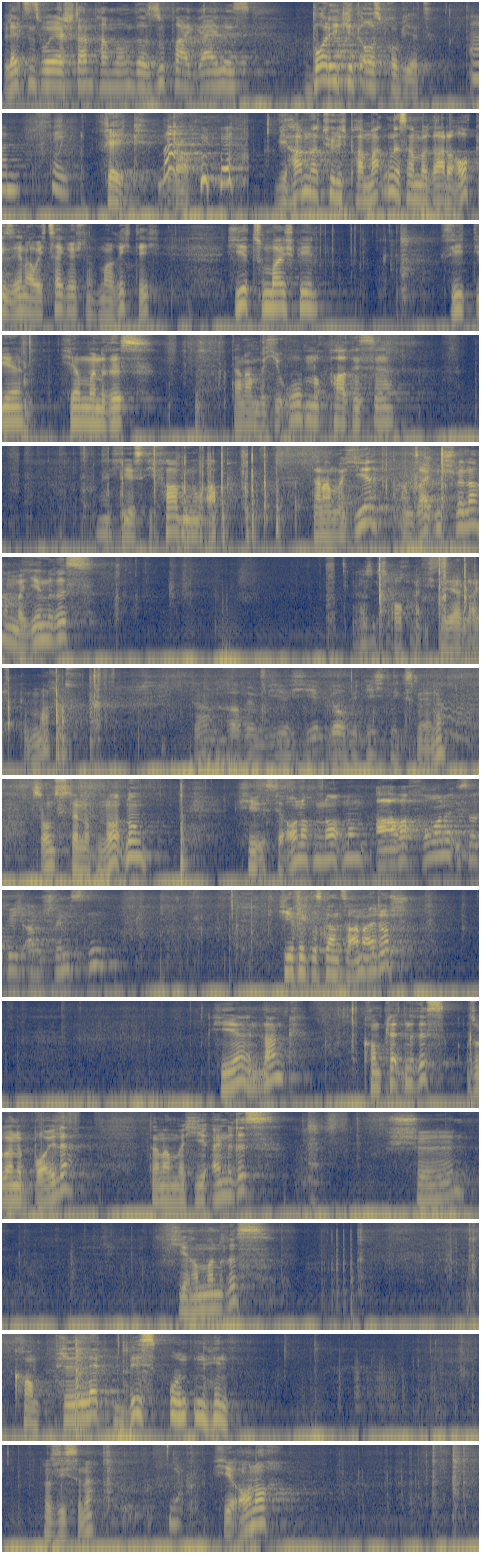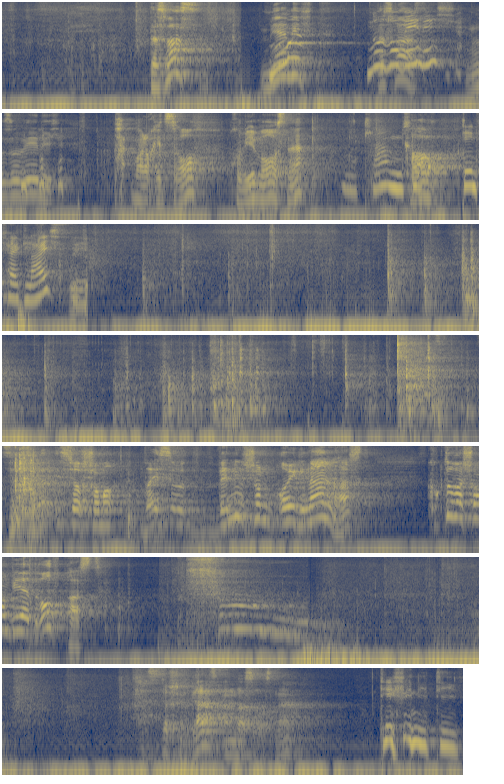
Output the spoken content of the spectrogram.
letztens, wo er stand, haben wir unser super geiles Bodykit ausprobiert. Ähm, fake. Fake. Genau. Wir haben natürlich ein paar Macken, das haben wir gerade auch gesehen, aber ich zeige euch das mal richtig. Hier zum Beispiel seht ihr, hier haben wir einen Riss. Dann haben wir hier oben noch ein paar Risse. Hier ist die Farbe nur ab. Dann haben wir hier am Seitenschweller haben wir hier einen Riss. Das ist auch eigentlich sehr leicht gemacht. Dann haben wir hier, glaube ich, nichts mehr. Ne? Sonst ist er noch in Ordnung. Hier ist er auch noch in Ordnung. Aber vorne ist natürlich am schlimmsten. Hier fängt das Ganze an, Aldosch. Hier entlang. Kompletten Riss. Sogar eine Beule. Dann haben wir hier einen Riss. Schön. Hier haben wir einen Riss. Komplett bis unten hin. Das siehst du, ne? Ja. Hier auch noch. Das war's. Mehr Nur? nicht. Nur Das so war's. wenig? Nur so wenig. Packen wir doch jetzt drauf. Probieren wir aus, ne? Na klar, wir müssen Komm. den Vergleich sehen. Ist doch schon mal, weißt du, wenn du schon einen Originalen hast, guck doch mal schon, wie er drauf passt. Puh. Sieht doch schon ganz anders aus, ne? Definitiv.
